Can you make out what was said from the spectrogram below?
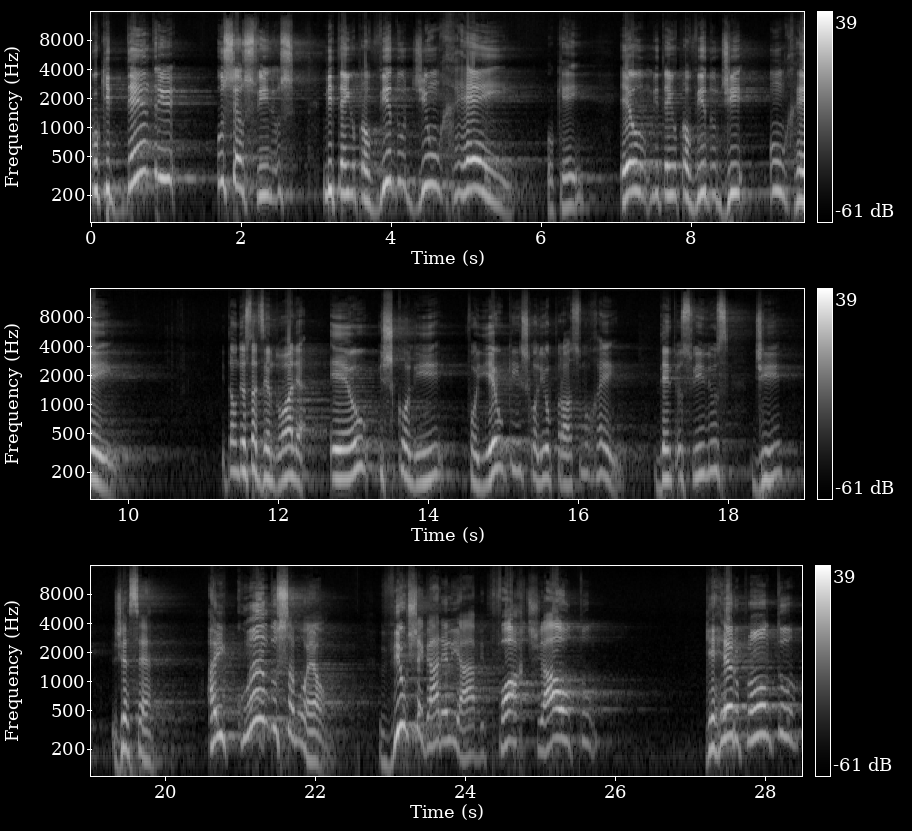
porque dentre os seus filhos, me tenho provido de um rei, ok? Eu me tenho provido de um rei. Então Deus está dizendo: olha, eu escolhi, foi eu quem escolhi o próximo rei, dentre os filhos de Jessé. Aí quando Samuel viu chegar Eliabe, forte, alto, guerreiro pronto,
